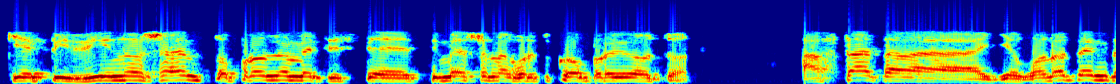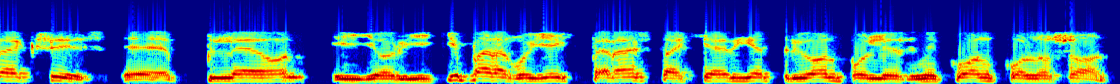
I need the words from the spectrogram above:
και επιδίνωσαν το πρόβλημα με τις ε, τιμές των αγροτικών προϊόντων. Αυτά τα γεγονότα είναι τα εξής. Ε, πλέον η γεωργική παραγωγή έχει περάσει στα χέρια τριών πολυεθνικών κολοσσών.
